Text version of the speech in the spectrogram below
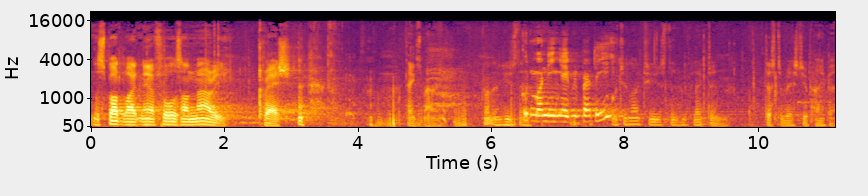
The spotlight now falls on Mari. Crash. Thanks, Mari. Want to use that? Good morning, everybody. Would you like to use the lectern just to rest your paper?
